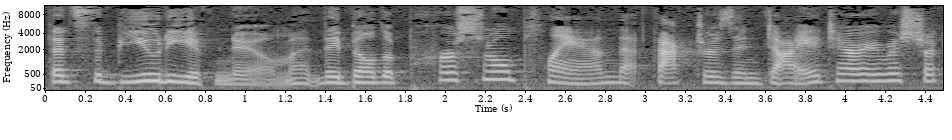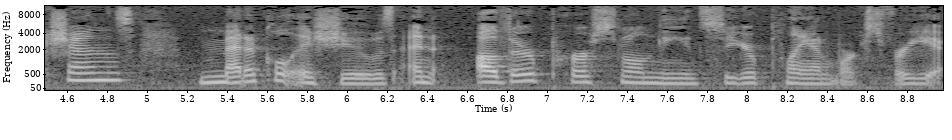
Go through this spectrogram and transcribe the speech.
That's the beauty of Noom. They build a personal plan that factors in dietary restrictions, medical issues, and other personal needs so your plan works for you.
